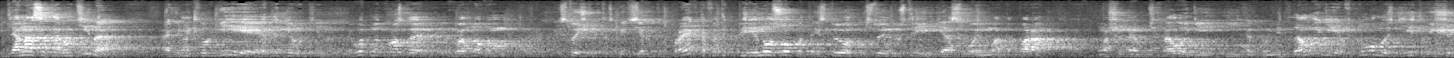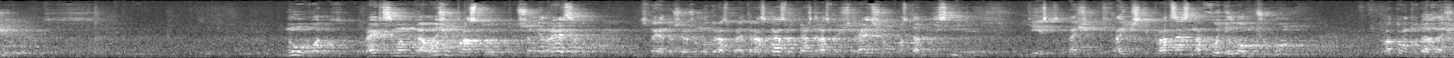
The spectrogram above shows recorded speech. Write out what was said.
И для нас это рутина, а для металлургии это не рутина. И вот мы просто во многом источник, так сказать, всех этих проектов, это перенос опыта из той, из той индустрии, где освоен мат-аппарат, машинной технологии и как бы, методологии в ту область, где этого еще нет. Ну вот, проект СММК, он очень простой. То есть, что мне нравится, вот, несмотря на то, что я уже много раз про это рассказываю, каждый раз мне очень нравится, чтобы просто объяснить. Есть, значит, технологический процесс, на входе лом чугун, потом туда, значит,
